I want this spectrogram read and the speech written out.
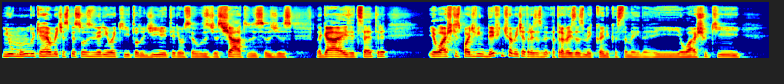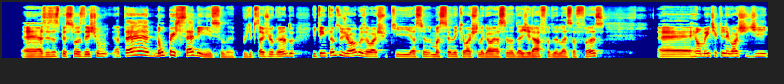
em um mundo que realmente as pessoas viveriam aqui todo dia e teriam seus dias chatos e seus dias legais, etc. Eu acho que isso pode vir definitivamente através das, através das mecânicas também, né? E eu acho que é, às vezes as pessoas deixam. Até não percebem isso, né? Porque tu tá jogando. E tem tantos jogos, eu acho que cena, uma cena que eu acho legal é a cena da girafa do The Last of Us. É realmente aquele negócio de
